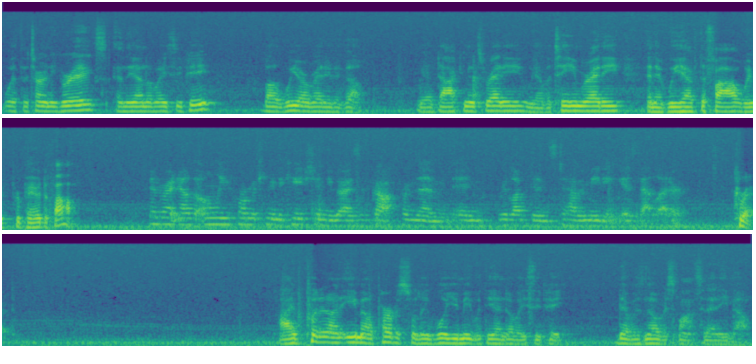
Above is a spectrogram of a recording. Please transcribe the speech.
with Attorney Griggs and the NAACP, but we are ready to go. We have documents ready, we have a team ready, and if we have to file, we're prepared to file. And right now, the only form of communication you guys have got from them in reluctance to have a meeting is that letter. Correct. I put it on email purposefully, will you meet with the NAACP? There was no response to that email.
